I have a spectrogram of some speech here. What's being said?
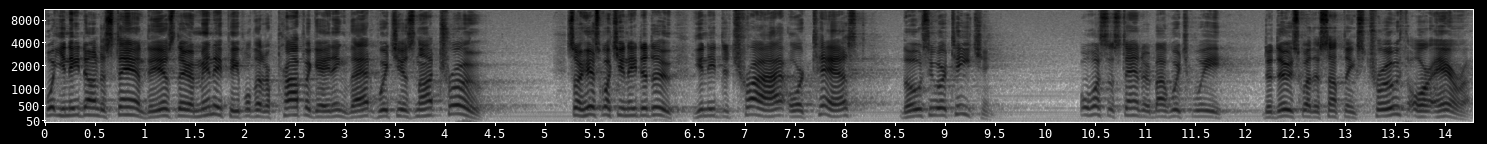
what you need to understand is there are many people that are propagating that which is not true. So, here's what you need to do you need to try or test those who are teaching. Well, what's the standard by which we deduce whether something's truth or error?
